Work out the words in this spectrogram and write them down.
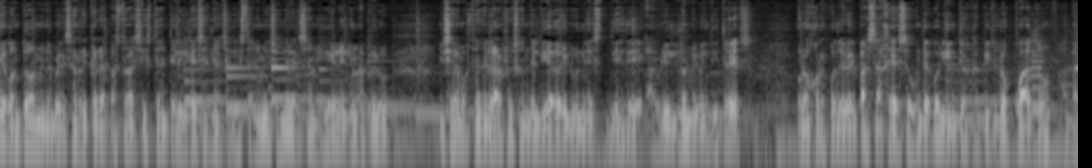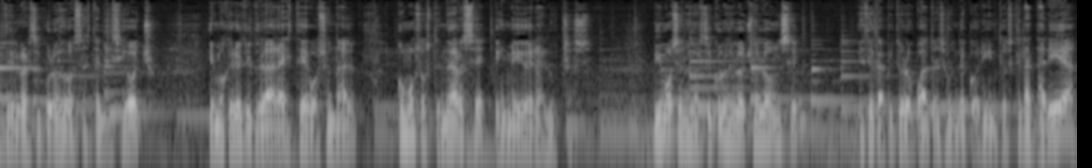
día con todo, mi nombre es Enrique Carrera, pastor asistente de la Iglesia Alianza Cristiana y Misionera de San Miguel en Lima, Perú. Quisiéramos tener la reflexión del día de hoy, lunes 10 de abril de 2023. Hoy nos corresponde ver el pasaje de 2 Corintios capítulo 4, a partir del versículo 12 hasta el 18. Y hemos querido titular a este devocional Cómo sostenerse en medio de las luchas. Vimos en los versículos del 8 al 11 de este capítulo 4 de 2 Corintios que la tarea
